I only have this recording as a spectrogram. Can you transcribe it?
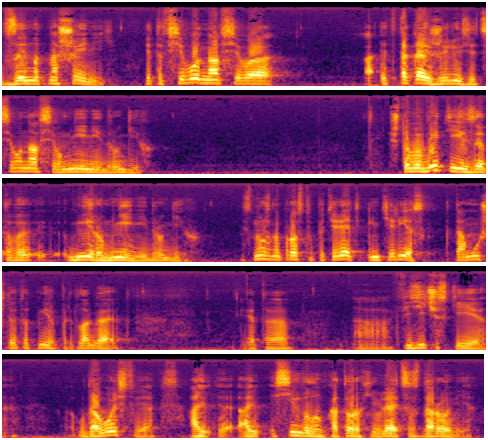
взаимоотношений. Это всего-навсего, а, это такая же иллюзия, это всего-навсего мнение других. Чтобы выйти из этого мира мнений других, то есть нужно просто потерять интерес к тому, что этот мир предлагает. Это а, физические удовольствия, аль, аль, символом которых является здоровье –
